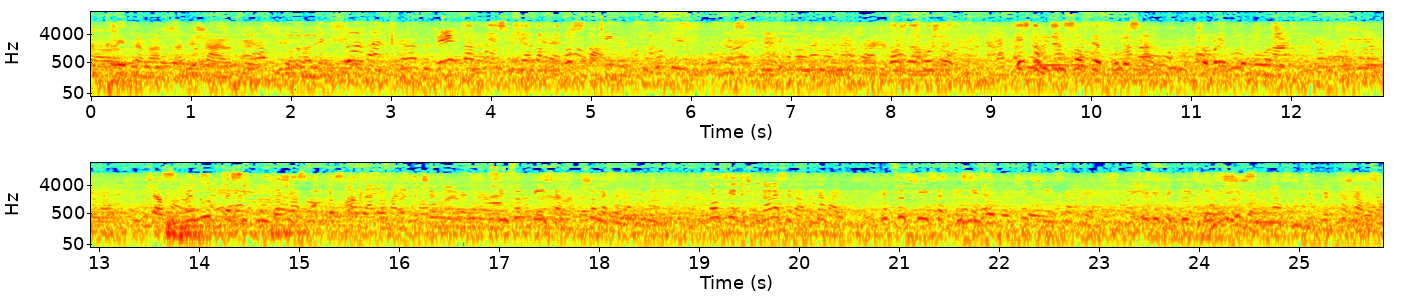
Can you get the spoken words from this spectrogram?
открытого обижают. Так, я там не достану. Один салфетку достати, щоб рибку положити? Зараз, минутка, секунда, сейчас вам доставлю. 750. Що на сідати? Салфеточку, давай сідати, давай. 560 є. 560 є. Сьогодні такі у нас. Пожалуйста.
